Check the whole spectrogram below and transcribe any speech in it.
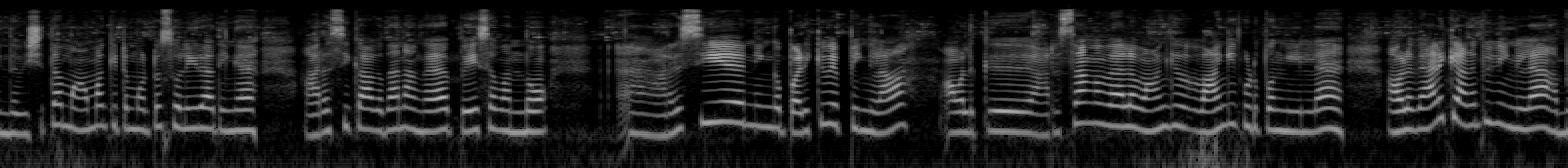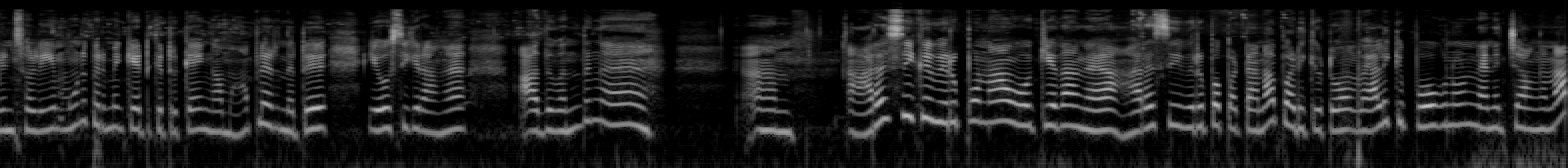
இந்த விஷயத்த மாமா கிட்ட மட்டும் சொல்லிடாதீங்க. அரசிக்காக தான் நாங்கள் பேச வந்தோம். அரசியை நீங்கள் படிக்க வைப்பீங்களா? அவளுக்கு அரசாங்கம் வேலை வாங்கி வாங்கி கொடுப்பாங்க இல்லை. அவளை வேலைக்கு அனுப்புவீங்களா? அப்படின்னு சொல்லி மூணு பேருமே கேட்டுக்கிட்டு இருக்கேன். எங்கள் மாப்பிள்ளை இருந்துட்டு யோசிக்கிறாங்க. அது வந்துங்க அரசிக்கு விருப்பம்னா ஓகே தாங்க. அரசி விருப்பப்பட்டானா படிக்கட்டும். வேலைக்கு போகணும்னு நினச்சாங்கன்னா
